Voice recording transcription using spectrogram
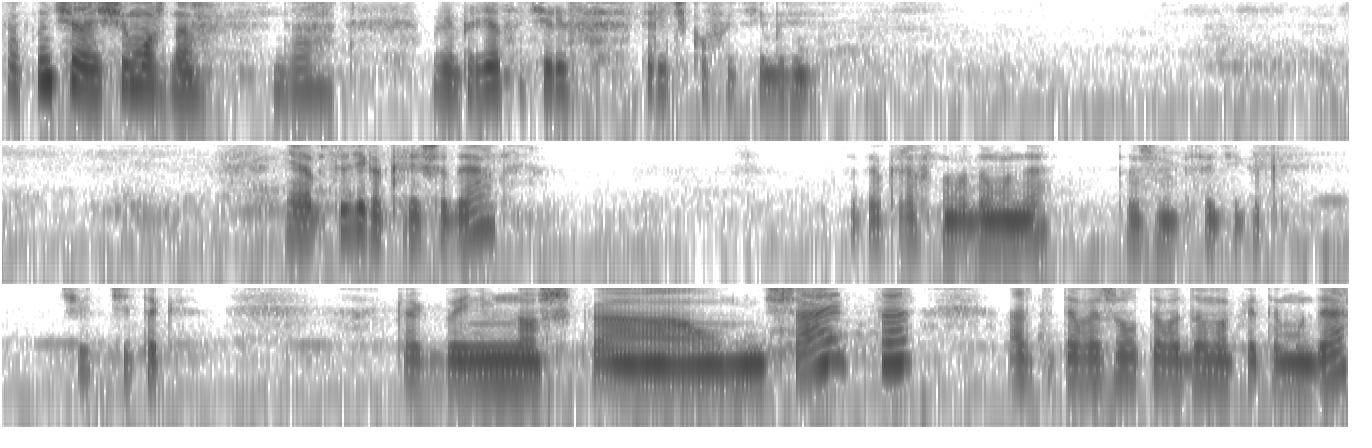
Так, ну что, еще можно. Да. Блин, придется через старичков идти, блин. Не, посмотрите, как крыша, да? Этого красного дома, да? Тоже, посмотрите, как чуть-чуть так как бы немножко уменьшается от этого желтого дома к этому, да?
